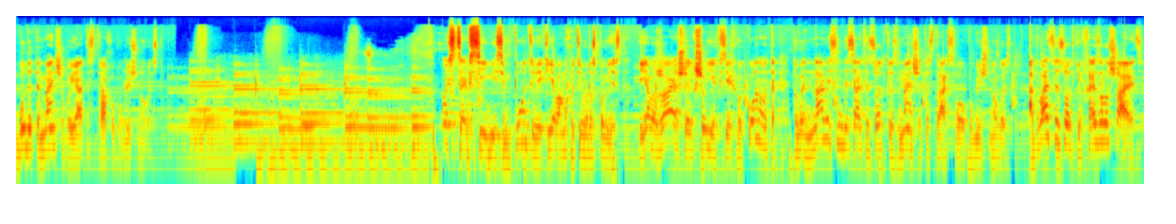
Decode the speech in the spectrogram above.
будете менше боятись страху публічного виступу. Ось це всі 8 пунктів, які я вам хотів розповісти. І я вважаю, що якщо їх всіх виконувати, то ви на 80% зменшите страх свого публічного виступу. А 20% хай залишається.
